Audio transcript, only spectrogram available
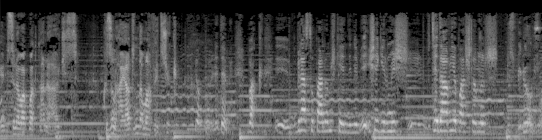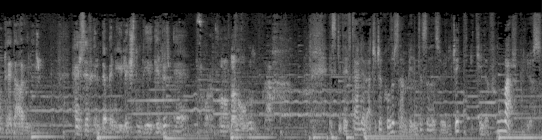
Kendisine bakmaktan aciz. Kızın hayatını da mahvedecek. Yok öyle deme. Bak e, biraz toparlamış kendini. e, işe girmiş, e, tedaviye başlamış. Biz biliyoruz o tedavileri. Her seferinde ben iyileştim diye gelir. E sonra sonunda ne olur? Eski defterleri açacak olursan benim de sana söyleyecek iki lafım var biliyorsun.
